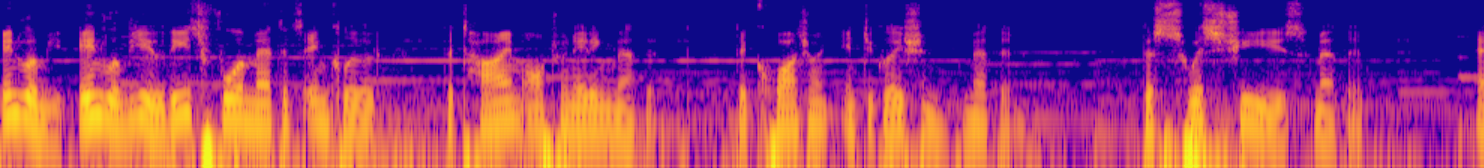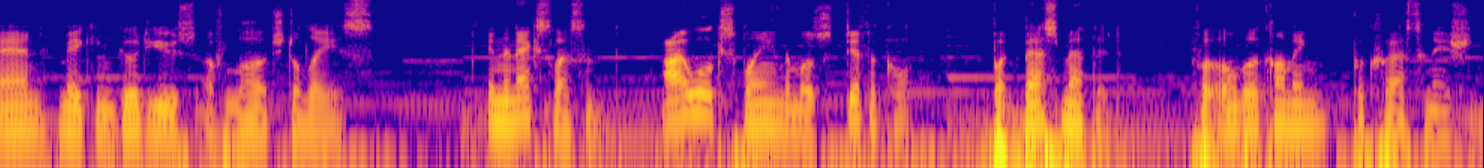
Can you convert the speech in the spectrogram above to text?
In review, in review, these four methods include the time alternating method, the quadrant integration method, the Swiss cheese method, and making good use of large delays. In the next lesson, I will explain the most difficult but best method for overcoming procrastination.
